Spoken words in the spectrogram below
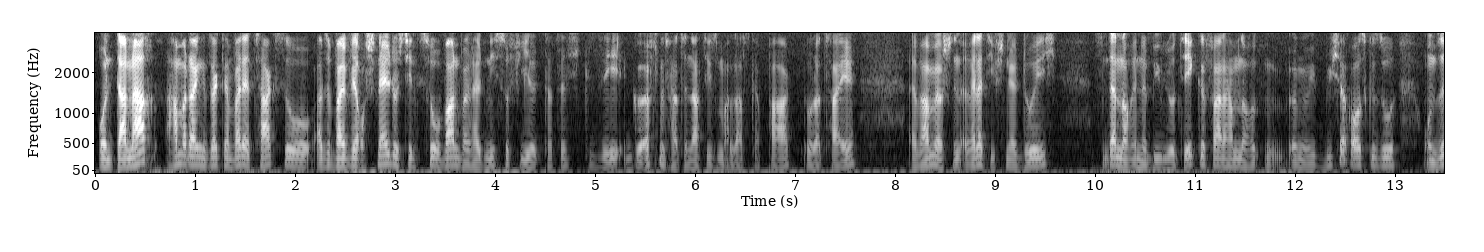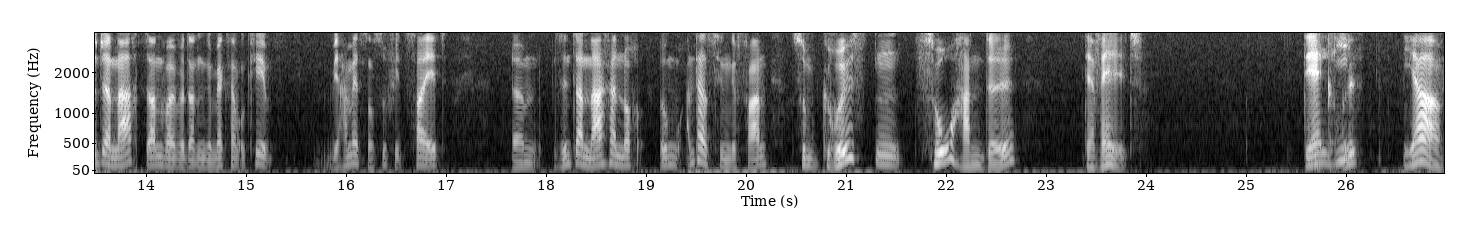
Und danach haben wir dann gesagt, dann war der Tag so, also weil wir auch schnell durch den Zoo waren, weil halt nicht so viel tatsächlich geöffnet hatte nach diesem Alaska-Park oder Teil, äh, waren wir auch schnell, relativ schnell durch, sind dann noch in eine Bibliothek gefahren, haben noch irgendwie Bücher rausgesucht und sind danach dann, weil wir dann gemerkt haben, okay, wir haben jetzt noch so viel Zeit, ähm, sind dann nachher noch irgendwo anders hingefahren zum größten Zoohandel der Welt. Der, der liegt ja,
